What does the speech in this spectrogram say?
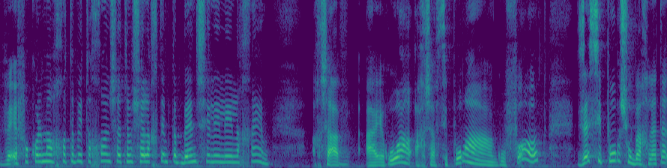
ואיפה כל מערכות הביטחון שאתם שלחתם את הבן שלי להילחם? עכשיו, האירוע, עכשיו, סיפור הגופות, זה סיפור שהוא בהחלטת,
